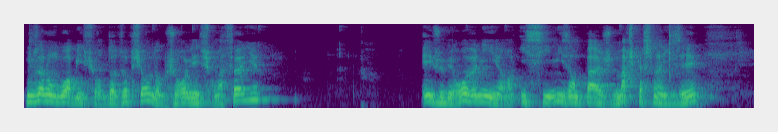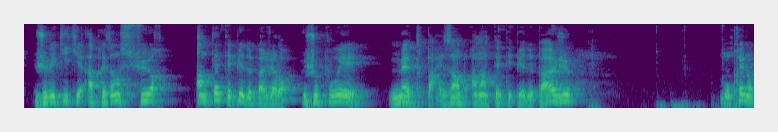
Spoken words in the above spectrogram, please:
Nous allons voir bien sûr d'autres options. Donc, je reviens sur ma feuille et je vais revenir ici, mise en page, marche personnalisée. Je vais cliquer à présent sur en tête et pied de page. Alors, je pourrais mettre par exemple en en-tête et pied de page mon prénom.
